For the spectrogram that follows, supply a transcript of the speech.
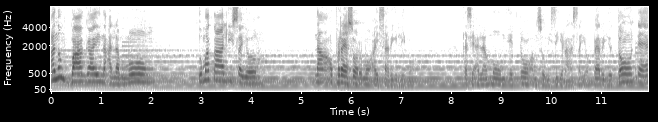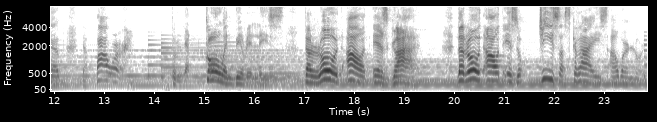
Anong bagay na alam mong tumatali sa'yo na ang oppressor mo ay sarili mo? Kasi alam mong ito ang sumisira sa'yo, pero you don't have the power to let go and be released. The road out is God. The road out is Jesus Christ, our Lord.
